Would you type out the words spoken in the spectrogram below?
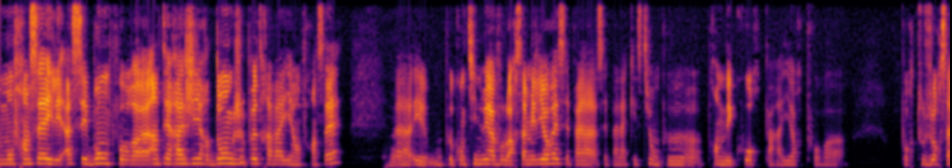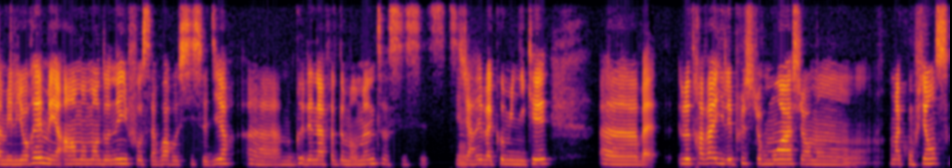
mon français, il est assez bon pour interagir, donc je peux travailler en français. Et on peut continuer à vouloir s'améliorer, c'est pas c'est pas la question. On peut prendre des cours par ailleurs pour pour toujours s'améliorer, mais à un moment donné, il faut savoir aussi se dire euh, good enough at the moment. Si, mm. j'arrive à communiquer, euh, bah, le travail il est plus sur moi, sur mon ma confiance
